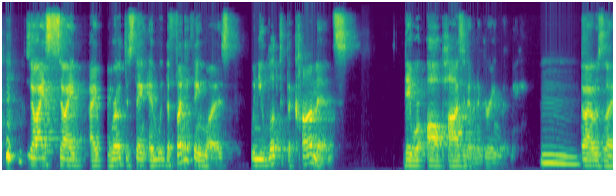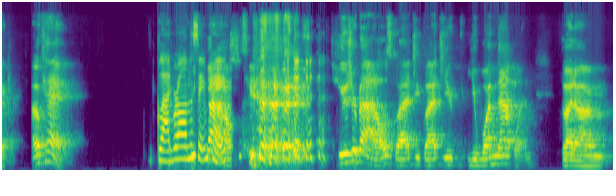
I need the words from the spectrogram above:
so I, so I, I wrote this thing. And the funny thing was when you looked at the comments, they were all positive and agreeing with me. Mm. So I was like, okay, Glad we're all on the same page. Choose your battles. Glad you glad you you won that one. But um,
